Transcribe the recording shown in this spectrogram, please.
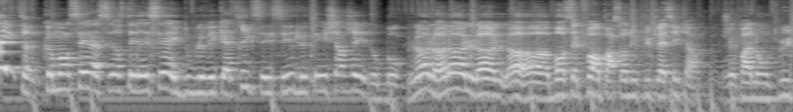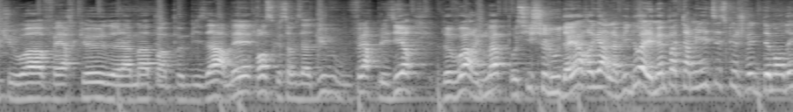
fight Commencer à s'intéresser à W4X et essayer de le télécharger. Donc bon, là là là là là. Bon, cette fois, on part sur du plus classique. Hein. Je vais pas non plus, tu vois, faire que de la map un peu bizarre, mais je pense que ça vous a dû vous faire plaisir de voir une map aussi chelou. D'ailleurs, regarde, la vidéo, elle est même pas terminée. Tu sais ce que je vais te demander?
